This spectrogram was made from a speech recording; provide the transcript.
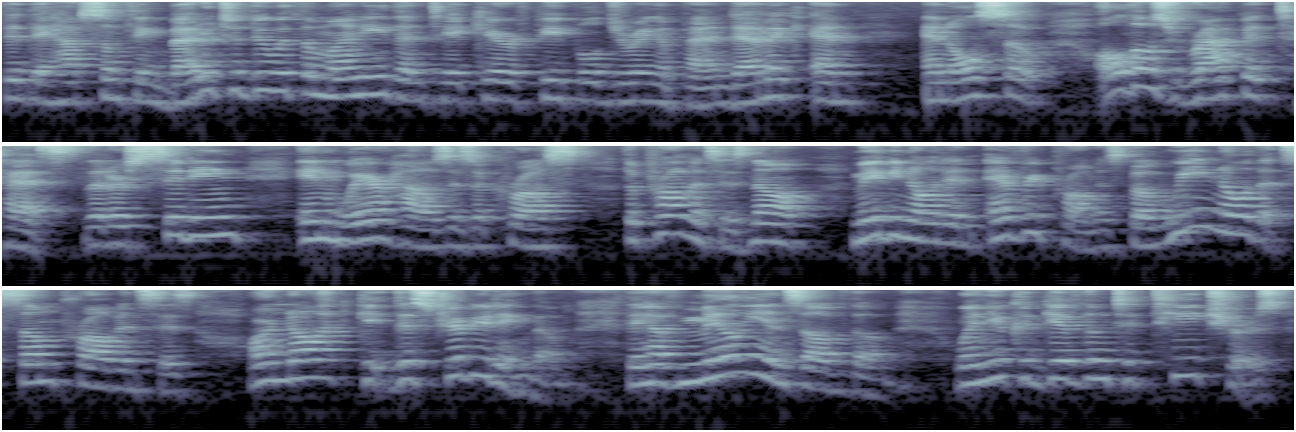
Did they have something better to do with the money than take care of people during a pandemic? And and also all those rapid tests that are sitting in warehouses across the provinces. Now, maybe not in every province, but we know that some provinces are not distributing them. They have millions of them. When you could give them to teachers,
